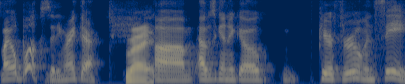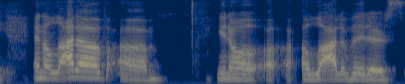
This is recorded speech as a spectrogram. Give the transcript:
my old books sitting right there. Right. Um, I was going to go peer through them and see, and a lot of, um, you know, a, a lot of it is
